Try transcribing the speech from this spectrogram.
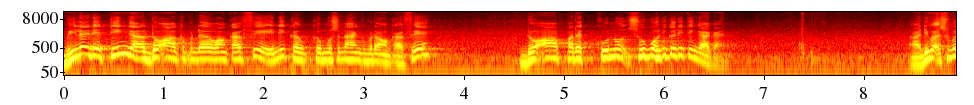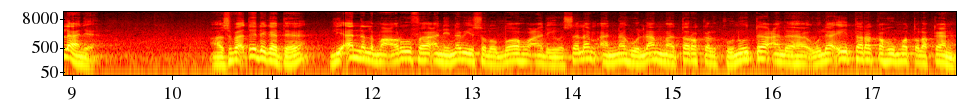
bila dia tinggal doa kepada orang kafir ini ke kemusnahan kepada orang kafir, doa pada kunut subuh juga ditinggalkan. Ha, dia buat sebulan je. Ha, sebab tu dia kata, li'anna al-ma'rufa 'ani Nabi sallallahu alaihi wasallam annahu lamma taraka al-kunuta 'ala haula'i tarakahu mutlaqan.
